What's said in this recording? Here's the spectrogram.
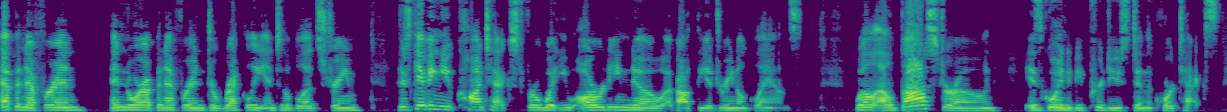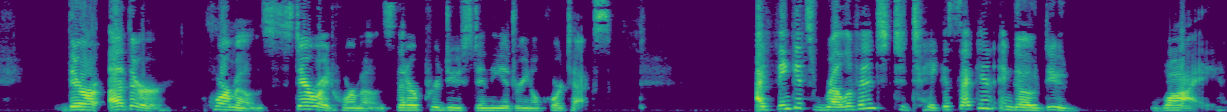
epinephrine and norepinephrine directly into the bloodstream. Just giving you context for what you already know about the adrenal glands. Well, aldosterone is going to be produced in the cortex. There are other hormones, steroid hormones, that are produced in the adrenal cortex. I think it's relevant to take a second and go, dude, why?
